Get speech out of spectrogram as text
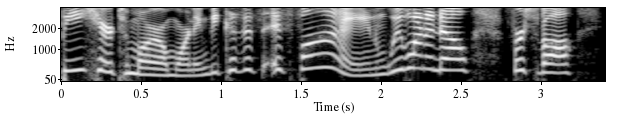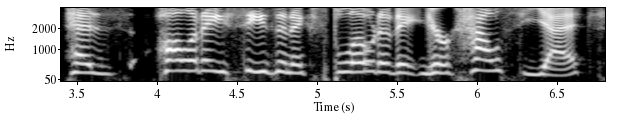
Be here tomorrow morning because it's, it's fine. We want to know, first of all, has holiday season exploded at your house yet?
